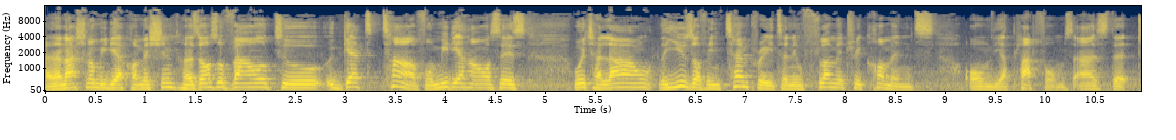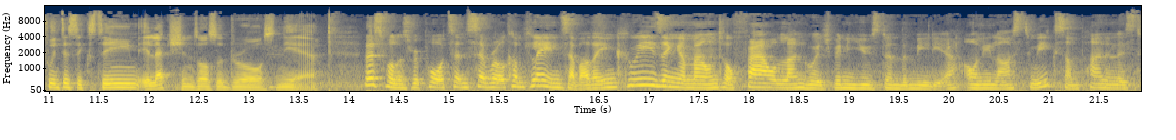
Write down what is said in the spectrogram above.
And the National Media Commission has also vowed to get tough on media houses which allow the use of intemperate and inflammatory comments on their platforms as the 2016 elections also draws near. This follows reports and several complaints about the increasing amount of foul language being used in the media. Only last week, some panelists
